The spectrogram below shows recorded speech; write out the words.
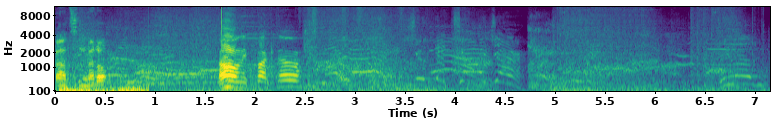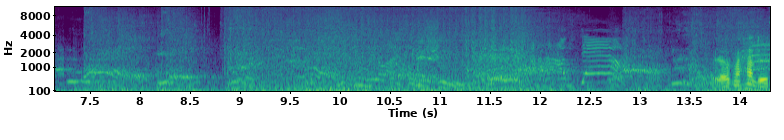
Bouncing middle. Oh, holy fuck, no. That was my hundred.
